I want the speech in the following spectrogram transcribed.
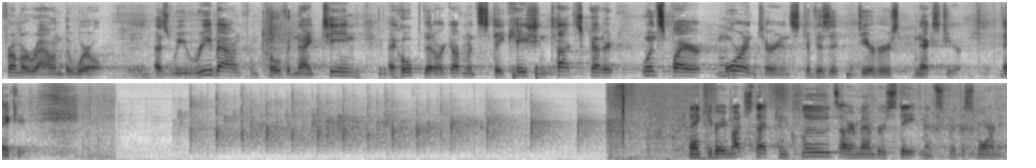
from around the world. As we rebound from COVID-19, I hope that our government's staycation tax credit will inspire more Ontarians to visit Deerhurst next year. Thank you. Thank you very much. That concludes our member statements for this morning.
